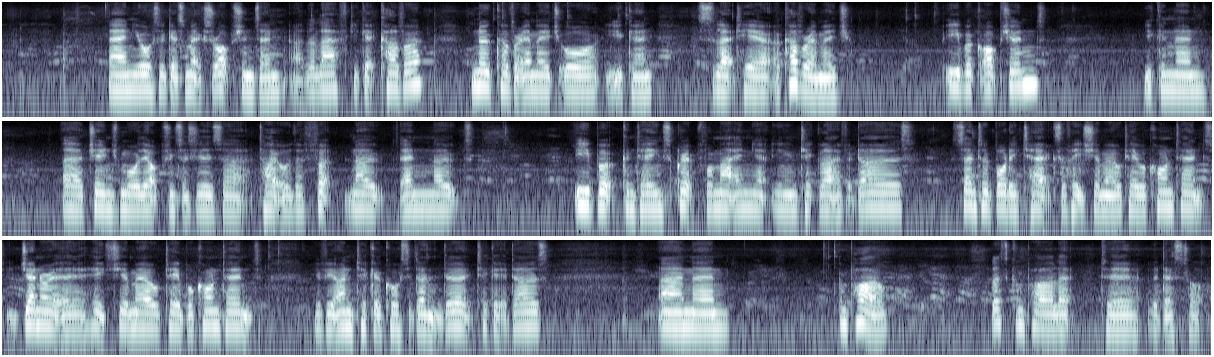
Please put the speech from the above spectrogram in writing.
Then you also get some extra options in. At the left you get cover, no cover image, or you can select here a cover image. Ebook options, you can then uh, change more of the options such as uh, title, the footnote, end note. Ebook contains script formatting, yet you can tick that if it does. Center body text of HTML table contents. Generate a HTML table content. If you untick it, of course it doesn't do it. Tick it, it does. And then compile. Let's compile it to the desktop.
